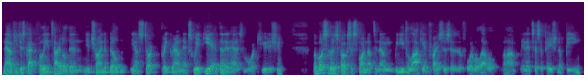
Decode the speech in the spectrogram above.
Now, if you just got fully entitled and you're trying to build, you know, start break ground next week, yeah, then it has a more acute issue. But most of those folks are smart enough to know we need to lock in prices at an affordable level um, in anticipation of being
